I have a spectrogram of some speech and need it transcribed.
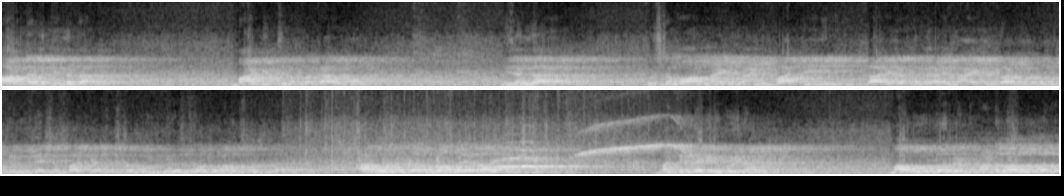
ఆరు నెలల కిందట మాట ఇచ్చిన ప్రకారము నిజంగా కృష్ణమోహన్ నాయుడు లాంటి పార్టీ కార్యకర్తలు కానీ నాయకులు కానీ ఉండడము తెలుగుదేశం పార్టీ అదృష్టము ఈ నియోజకవర్గం అదృష్టం కూడా. ఆ రోజు డబ్బులు వస్తాయో రావో తెలియదు. మంత్రి దగ్గరికి పోయినా మా ఊర్లో రెండు మండలాల్లో వాళ్ళు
